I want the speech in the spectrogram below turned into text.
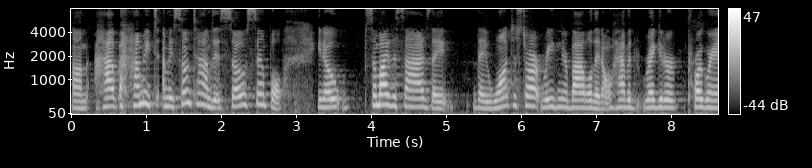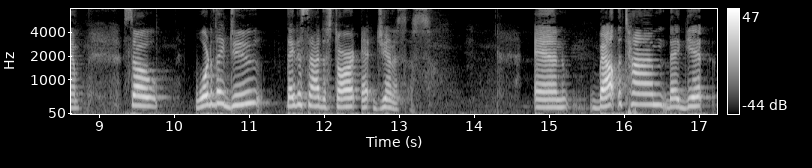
Um, how, how many? T- I mean, sometimes it's so simple. You know, somebody decides they they want to start reading their Bible. They don't have a regular program, so what do they do? They decide to start at Genesis, and about the time they get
